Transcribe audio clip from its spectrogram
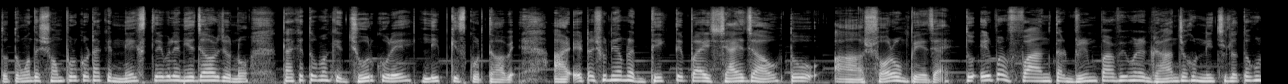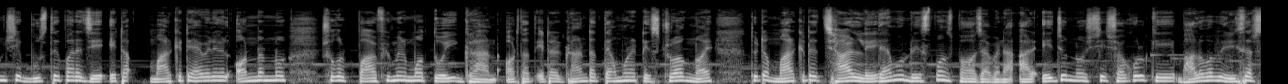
তো তোমাদের সম্পর্কটাকে নেক্সট লেভেলে নিয়ে যাওয়ার জন্য তাকে তোমাকে জোর করে লিপ কিস করতে হবে। আর এটা শুনে আমরা দেখতে পাই সাইজাও তো শরম পেয়ে যায়। তো এরপর ফাং তার ড্রিম পারফিউমের ঘ্রাণ যখন নিচ্ছিল, তখন সে বুঝতে পারে যে, এটা মার্কেটে অ্যাভেলেবেল অন্যান্য সকল পারফিউমের মতোই ঘ্রাণ। অর্থাৎ এটার ঘ্রাণটা তেমন একটা স্ট্রং নয়, তো এটা মার্কেটে ছাড়লে তেমন রেসপন্স পাওয়া যাবে না। আর এই জন্য সে সকলকে ভালোভাবে রিসার্চ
